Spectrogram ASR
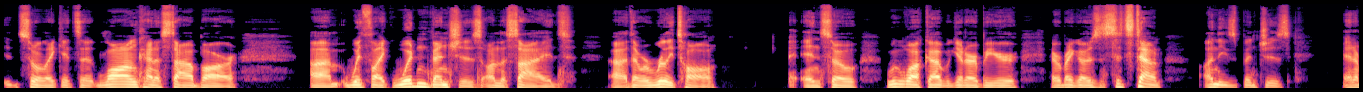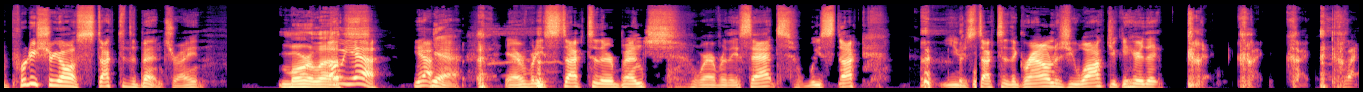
it- so like it's a long kind of style bar um, with like wooden benches on the sides uh, that were really tall. And so we walk up, we get our beer, everybody goes and sits down on these benches. And I'm pretty sure y'all stuck to the bench, right? More or less. Oh yeah, yeah. Yeah. Yeah. Everybody stuck to their bench wherever they sat. We stuck. You stuck to the ground as you walked. You could hear that clack, clack, clack, clack,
